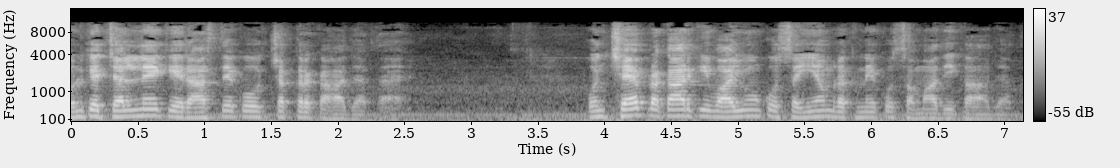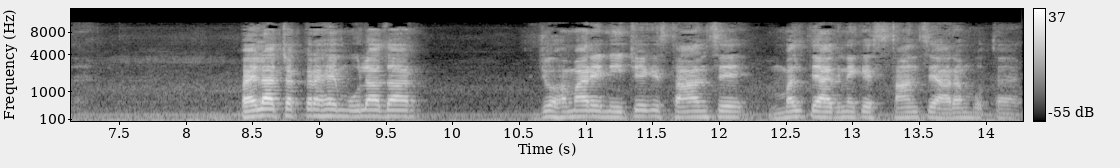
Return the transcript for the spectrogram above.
उनके चलने के रास्ते को चक्र कहा जाता है। उन छह प्रकार की वायुओं को संयम रखने को समाधि कहा जाता है। पहला चक्र है मूलाधार, जो हमारे नीचे के स्थान से, मल त्यागने के स्थान से आरंभ होता है।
